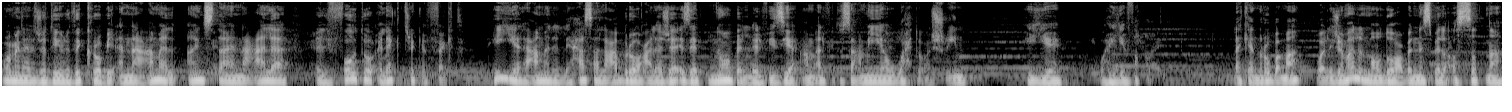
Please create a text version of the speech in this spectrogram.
ومن الجدير ذكره بأن عمل أينشتاين على ال photoelectric effect هي العمل اللي حصل عبره على جائزة نوبل للفيزياء عام 1921 هي وهي فقط. لكن ربما ولجمال الموضوع بالنسبة لقصتنا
